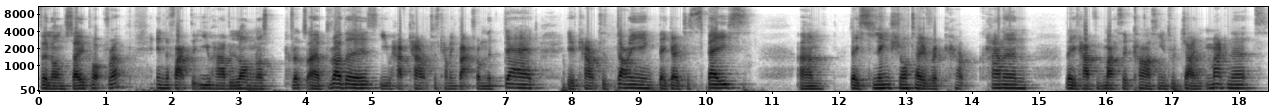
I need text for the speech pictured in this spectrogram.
full on soap opera, in the fact that you have long lost uh, brothers, you have characters coming back from the dead, you have characters dying, they go to space, um, they slingshot over a ca- cannon, they have massive car scenes with giant magnets.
